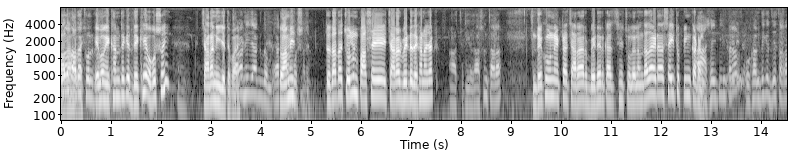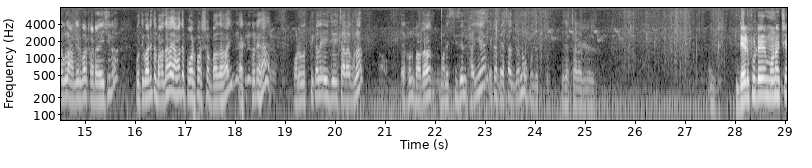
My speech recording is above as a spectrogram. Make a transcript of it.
বাঁধা হবে। চলবে। এবং এখান থেকে দেখে অবশ্যই চারা নিয়ে যেতে পারে। চারা একদম তো আমি তো দাদা চলুন পাশে চারার বেডে দেখানো যাক। আচ্ছা ঠিক আছে আসুন চারা। দেখুন, একটা চারার বেডের কাছে চলে এলাম। দাদা, এটা সেই তো পিঙ্ক কাঁঠাল। হ্যাঁ সেই পিঙ্ক কাঁঠাল। ওখান থেকে যে চারাগুলো আগের বার কাটা হয়েছিল, প্রতিবারই তো বাঁধা হয়, আমাদের পরপর সব বাঁধা হয়, এক করে হ্যাঁ। পরবর্তীকালে এই যে চারাগুলো, এখন বাঁধা মানে সিজন খাইয়ে এটা বেচার জন্য উপযুক্ত এসব চারাগুলো। দেড় ফুটের মনে হচ্ছে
